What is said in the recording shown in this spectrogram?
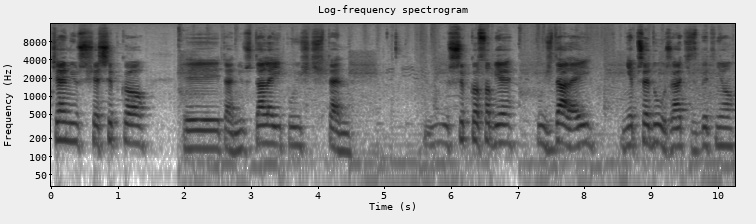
chciałem już się szybko yy, ten, już dalej pójść ten, już szybko sobie pójść dalej, nie przedłużać zbytnio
